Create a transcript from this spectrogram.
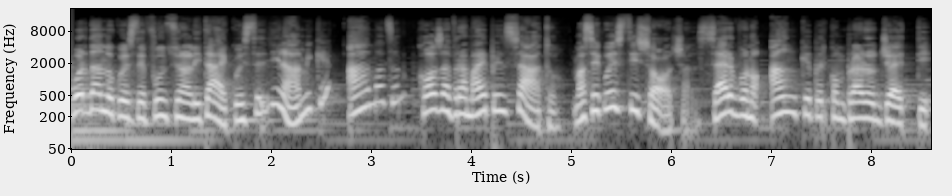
Guardando queste funzionalità e queste dinamiche, Amazon cosa avrà mai pensato? Ma se questi social servono anche per comprare oggetti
